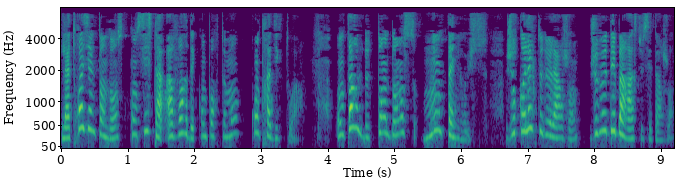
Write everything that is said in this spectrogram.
La troisième tendance consiste à avoir des comportements contradictoires. On parle de tendance montagne russe. Je collecte de l'argent, je me débarrasse de cet argent.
